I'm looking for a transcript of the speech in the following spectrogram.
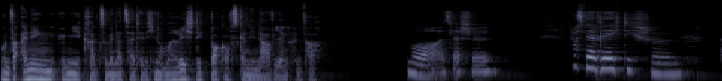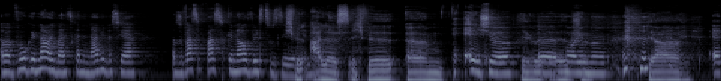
Und vor allen Dingen, irgendwie gerade zur Winterzeit hätte ich nochmal richtig Bock auf Skandinavien einfach. Boah, das wäre schön. Das wäre richtig schön. Aber wo genau? Ich meine, Skandinavien ist ja. Also, was, was genau willst du sehen? Ich will alles. Ich will, ähm, Elche, Ich will äh, Elche. Bäume. ja, Äh,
